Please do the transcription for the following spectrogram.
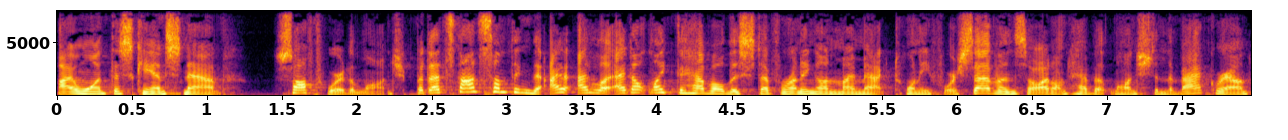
I want the ScanSnap software to launch. But that's not something that I, I, I, don't like to have all this stuff running on my Mac 24 7, so I don't have it launched in the background.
